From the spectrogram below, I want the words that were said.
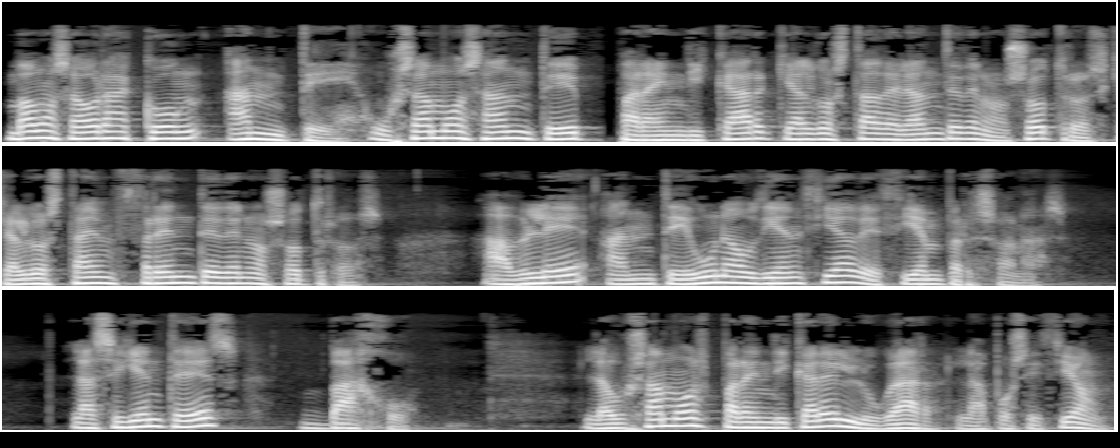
Vamos ahora con ante. Usamos ante para indicar que algo está delante de nosotros, que algo está enfrente de nosotros. Hablé ante una audiencia de 100 personas. La siguiente es bajo. La usamos para indicar el lugar, la posición.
